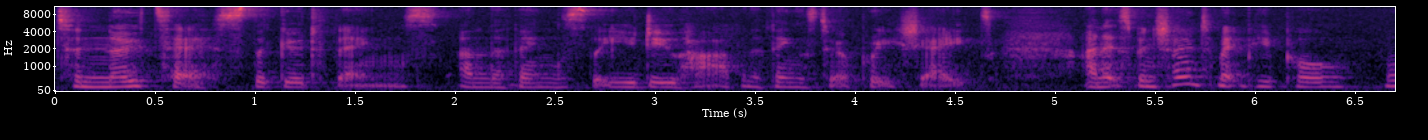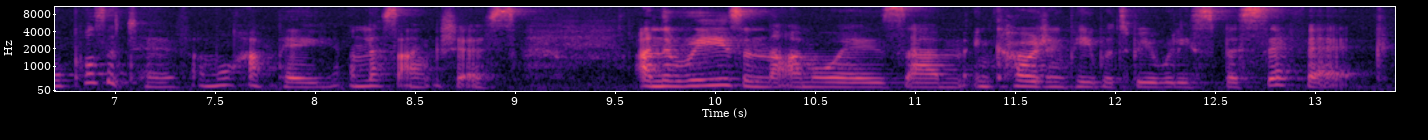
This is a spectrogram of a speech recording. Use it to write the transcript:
to notice the good things and the things that you do have and the things to appreciate and it's been shown to make people more positive and more happy and less anxious and the reason that i'm always um, encouraging people to be really specific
